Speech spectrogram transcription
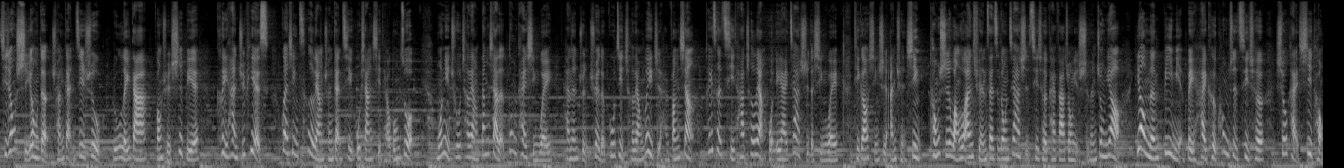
其中使用的传感技术，如雷达、光学识别，可以和 GPS 惯性测量传感器互相协调工作，模拟出车辆当下的动态行为，还能准确地估计车辆位置和方向，推测其他车辆或 AI 驾驶的行为，提高行驶安全性。同时，网络安全在自动驾驶汽车开发中也十分重要。要能避免被骇客控制汽车、修改系统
